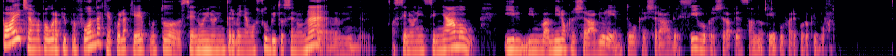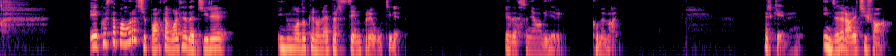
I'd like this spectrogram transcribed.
Poi c'è una paura più profonda che è quella che appunto se noi non interveniamo subito, se non, è, ehm, se non insegniamo, il bambino crescerà violento, crescerà aggressivo, crescerà pensando che può fare quello che vuole. E questa paura ci porta a volte ad agire in un modo che non è per sempre utile. E adesso andiamo a vedere come mai. Perché in generale ci fa,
